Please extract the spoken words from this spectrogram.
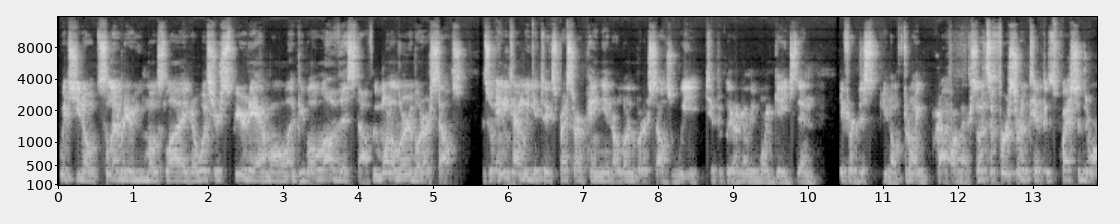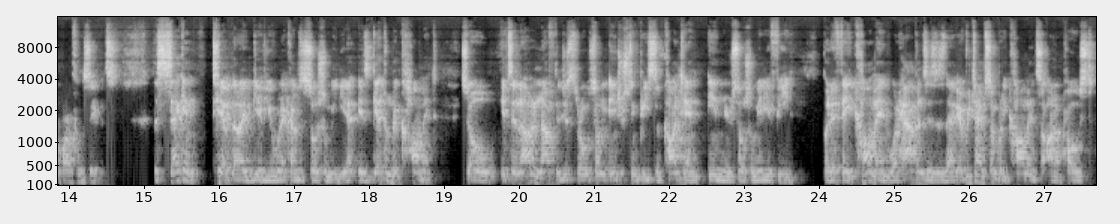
which you know celebrity are you most like or what's your spirit animal and people love this stuff. We want to learn about ourselves. And so anytime we get to express our opinion or learn about ourselves, we typically are going to be more engaged than if we're just you know throwing crap on there. So that's the first sort of tip: is questions are more powerful than statements. The second tip that I'd give you when it comes to social media is get them to comment. So it's not enough to just throw some interesting piece of content in your social media feed. But if they comment, what happens is, is that every time somebody comments on a post,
